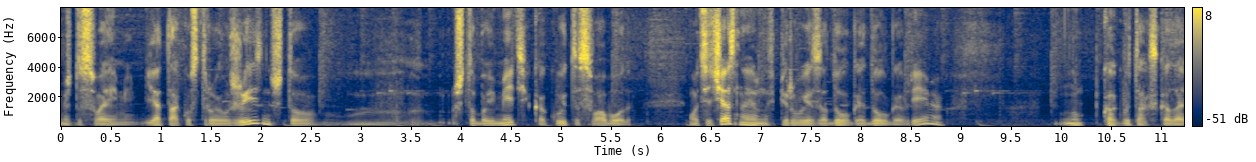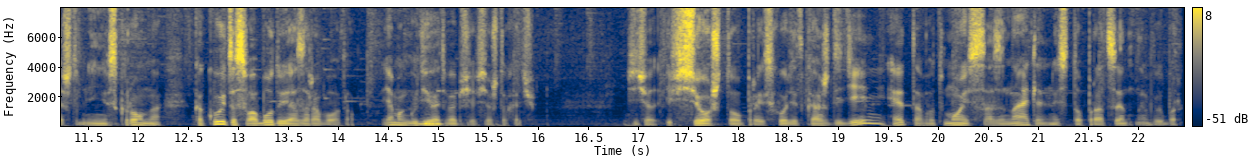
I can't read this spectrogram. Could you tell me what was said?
между своими. Я так устроил жизнь, что чтобы иметь какую-то свободу. Вот сейчас, наверное, впервые за долгое-долгое время, ну, как бы так сказать, чтобы мне не скромно, какую-то свободу я заработал. Я могу делать вообще все, что хочу сейчас. И все, что происходит каждый день, это вот мой сознательный, стопроцентный выбор.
